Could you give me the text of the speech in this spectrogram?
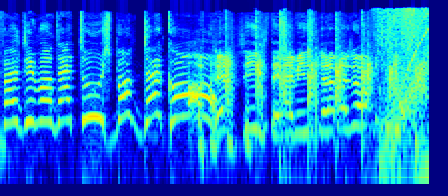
fin du monde à tous, bande de cons Merci, c'était la minute de la Bajon.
